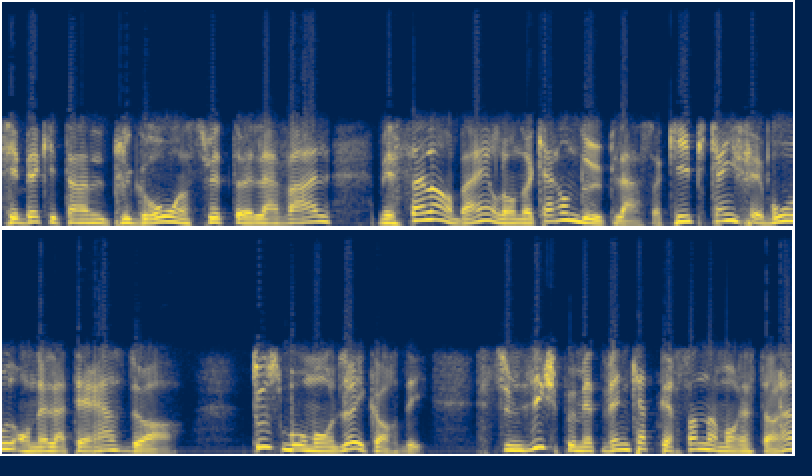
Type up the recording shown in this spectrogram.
Québec étant le plus gros, ensuite euh, Laval. Mais Saint-Lambert, là, on a 42 places. OK? Puis quand il fait beau, on a la terrasse dehors tout ce beau monde-là est cordé. Tu me dis que je peux mettre 24 personnes dans mon restaurant,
